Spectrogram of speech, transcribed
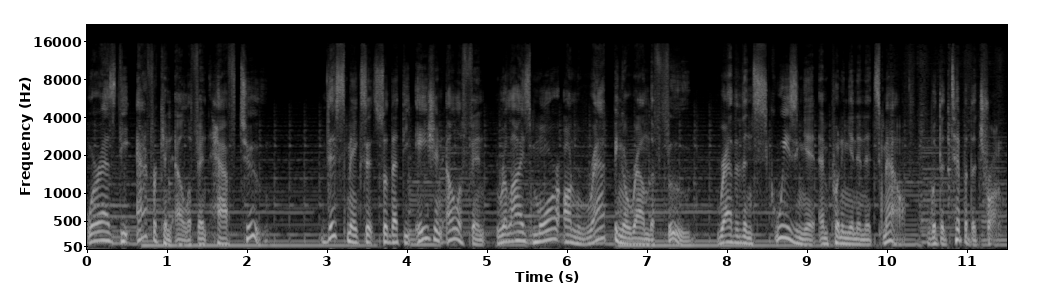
whereas the African elephant have two. This makes it so that the Asian elephant relies more on wrapping around the food rather than squeezing it and putting it in its mouth with the tip of the trunk.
